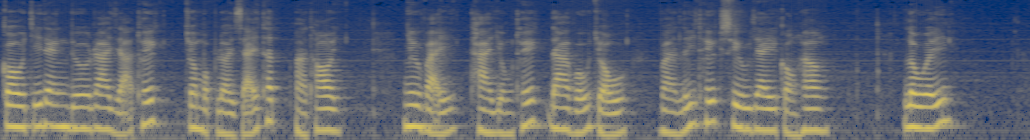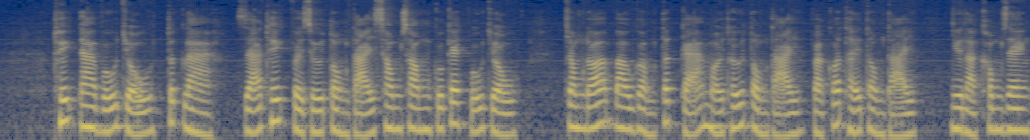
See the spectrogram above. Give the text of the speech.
Cô chỉ đang đưa ra giả thuyết cho một lời giải thích mà thôi. Như vậy, thà dùng thuyết đa vũ trụ và lý thuyết siêu dây còn hơn. Lưu ý, thuyết đa vũ trụ tức là giả thuyết về sự tồn tại song song của các vũ trụ, trong đó bao gồm tất cả mọi thứ tồn tại và có thể tồn tại như là không gian,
